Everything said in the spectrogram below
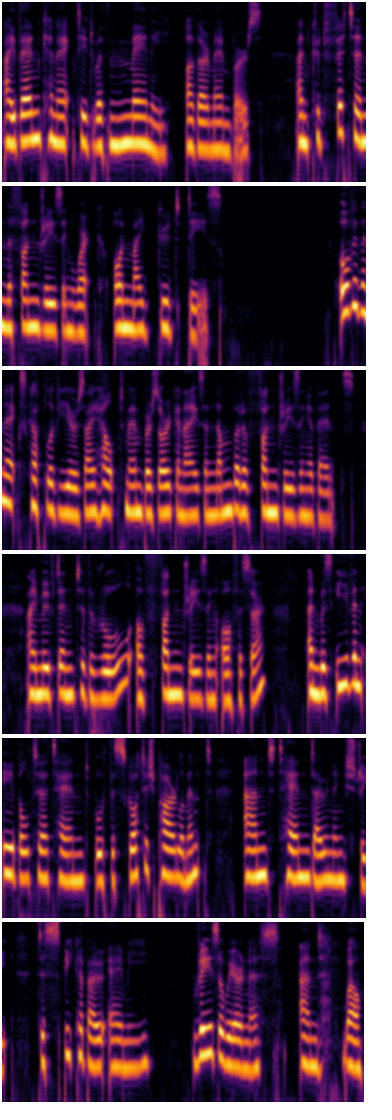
I then connected with many other members and could fit in the fundraising work on my good days. Over the next couple of years, I helped members organise a number of fundraising events. I moved into the role of fundraising officer and was even able to attend both the Scottish Parliament and 10 Downing Street to speak about ME, raise awareness, and, well,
